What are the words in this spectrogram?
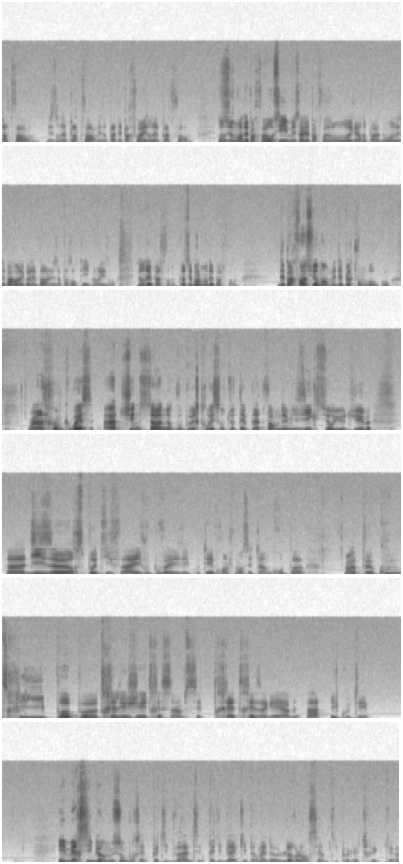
plateformes. Ils ont des plateformes, ils n'ont pas des parfums, ils ont des plateformes. Ils ont sûrement des parfums aussi, mais ça les parfums ça ne nous regarde pas. Nous on ne les sait pas, on les connaît pas, on les a pas sortis, mais ils ont, ils ont des plateformes, principalement des plateformes. Des parfums sûrement, mais des plateformes beaucoup. Voilà, donc Wes Hutchinson, donc vous pouvez retrouver sur toutes les plateformes de musique, sur YouTube, euh, Deezer, Spotify, vous pouvez les écouter. Franchement, c'est un groupe euh, un peu country, pop, euh, très léger, très simple. C'est très très agréable à écouter. Et merci Björn Musson pour cette petite vanne, cette petite blague qui permet de le relancer un petit peu le truc euh,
